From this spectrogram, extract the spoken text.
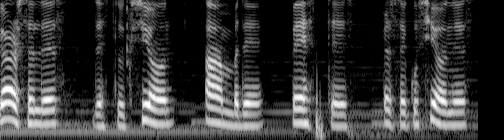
Cárceles, destrucción, hambre, pestes, persecuciones,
